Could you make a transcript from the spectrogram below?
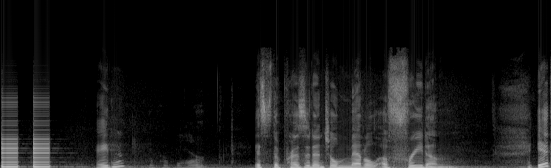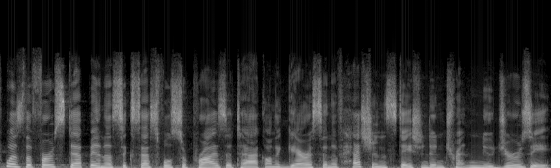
Hayden? The Purple Heart. It's the Presidential Medal of Freedom. It was the first step in a successful surprise attack on a garrison of Hessians stationed in Trenton, New Jersey.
